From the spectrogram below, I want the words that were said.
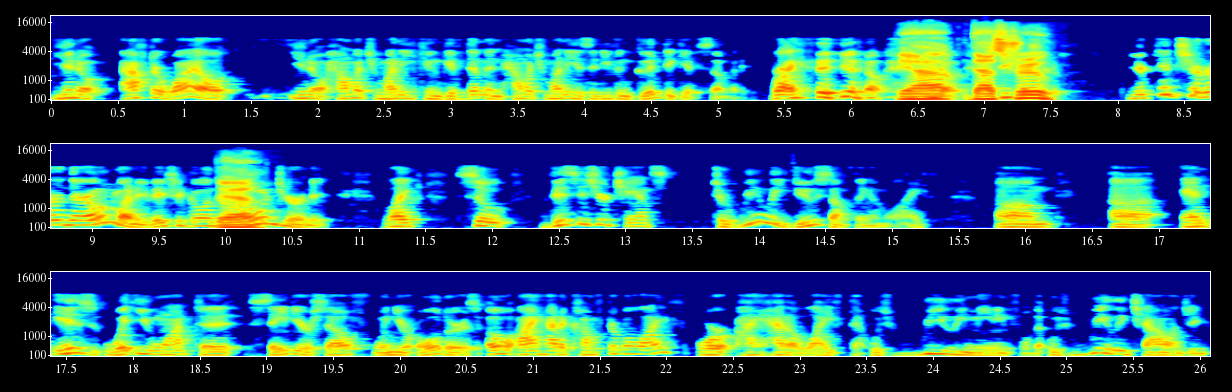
you know, after a while, you know how much money you can give them, and how much money is it even good to give somebody, right? you know. Yeah, you know, that's true. Should, your kids should earn their own money. They should go on their yeah. own journey. Like so, this is your chance to really do something in life. Um, uh, and is what you want to say to yourself when you're older is, oh, I had a comfortable life, or I had a life that was really meaningful, that was really challenging,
